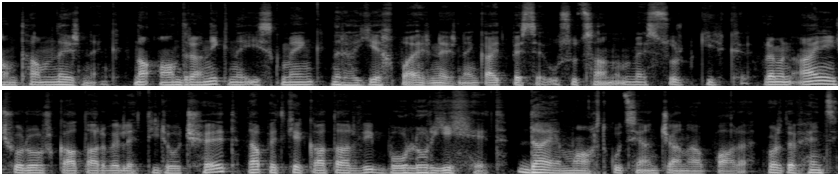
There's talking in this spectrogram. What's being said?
անդամներն ենք։ Նա Անդրանիկն է, իսկ մենք նրա եղբայրներն ենք, այդպես է ուսուցանում մեզ Սուրբ Գիրքը։ Ուրեմն այն ինչ որ կատարվել է Տիրոջ հետ, դա պետք է կատարվի բոլորի հետ։ Դա է մարդկության ճանապարհը, որովհետև հենց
